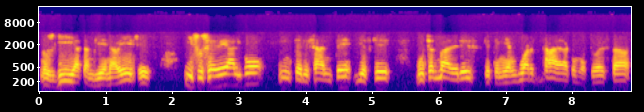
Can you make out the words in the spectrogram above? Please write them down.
nos guía también a veces. Y sucede algo interesante y es que muchas madres que tenían guardada como toda esta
